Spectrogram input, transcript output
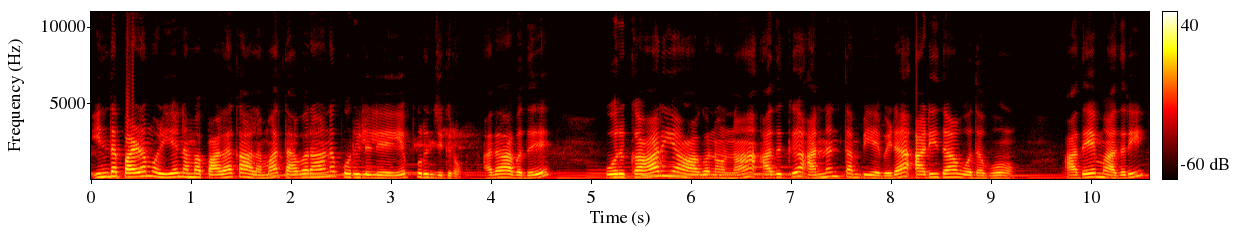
இந்த பழமொழியை நம்ம பல காலமாக தவறான பொருளிலேயே புரிஞ்சுக்கிறோம். அதாவது ஒரு காரியம் ஆகணும்னா அதுக்கு அண்ணன் தம்பியை விட அடிதான் உதவும். அதே மாதிரி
